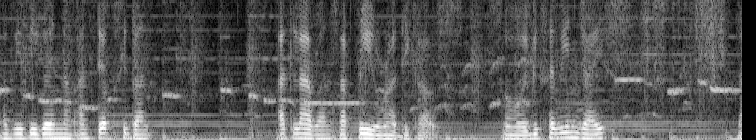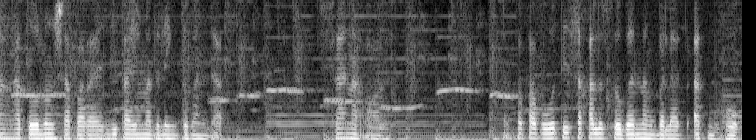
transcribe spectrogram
Nagbibigay ng antioxidant at laban sa free radicals. So, ibig sabihin guys, nakakatulong siya para hindi tayo madaling tumanda. Sana all. Nagpapabuti sa kalusugan ng balat at buhok.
